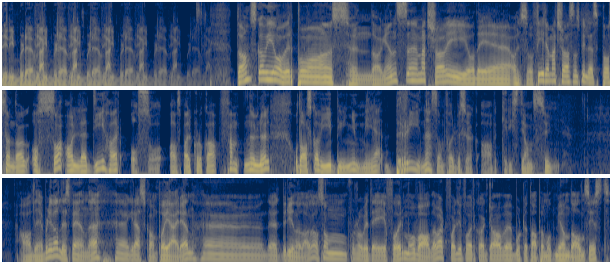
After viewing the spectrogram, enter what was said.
Drible vekk, drible drible. Da skal vi over på søndagens eh, matcher, vi, og det er altså fire matcher som spilles på søndag også. Alle de har også avspark klokka 15.00, og da skal vi begynne med Bryne, som får besøk av Kristiansund. Ja, det blir veldig spennende. Eh, Gresskamp på Jæren. Eh, Det er et Bryne-lag som for så vidt er i form, og var det i hvert fall i forkant av bortetapet mot Mjøndalen sist.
